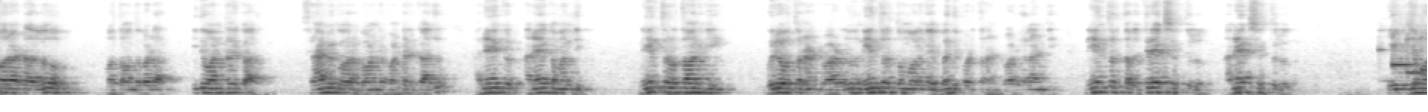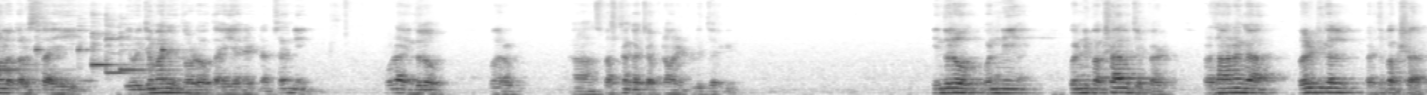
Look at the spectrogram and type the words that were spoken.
పోరాటాల్లో మొత్తం అంతా కూడా ఇది ఒంటరి కాదు. శ్రామిక వర్గం ఒంటరి ఒంటరి కాదు. అనేక అనేక మంది నియంతృత్వానికి గురి వాళ్ళు నియంతృత్వం మూలంగా ఇబ్బంది పడుతున్నటువంటి వాళ్ళు అలాంటి నియంతృత్వ వ్యతిరేక శక్తులు అనేక శక్తులు ఈ ఉద్యమంలో కలుస్తాయి ఈ ఉద్యమానికి తోడవుతాయి అనే అంశాన్ని కూడా ఇందులో వారు స్పష్టంగా చెప్పడం అనేటువంటిది జరిగింది. ఇందులో కొన్ని కొన్ని పక్షాలు చెప్పాడు. ప్రధానంగా పొలిటికల్ ప్రతిపక్షాలు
